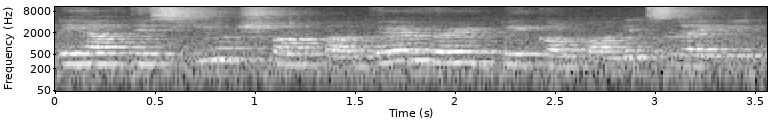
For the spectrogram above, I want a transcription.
They have this huge compound, very, very big compound. It's like it,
